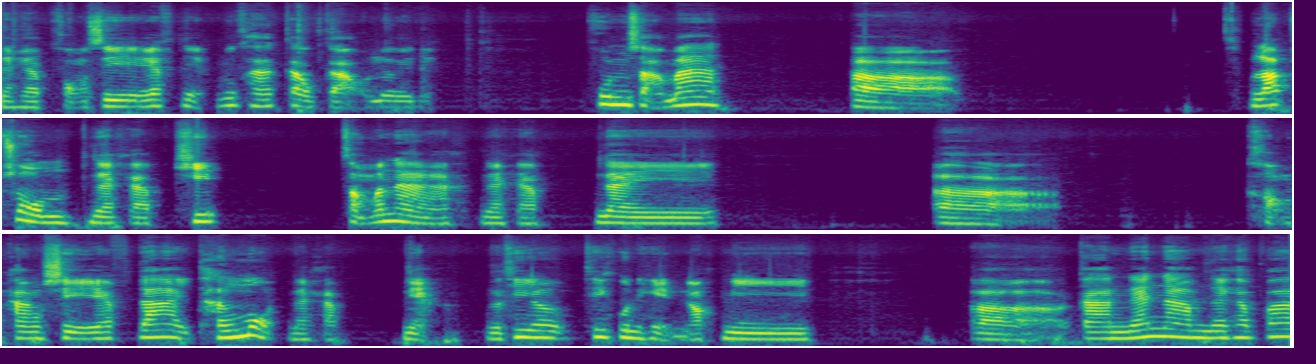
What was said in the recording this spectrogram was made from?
นะครับของ CF เนี่ยลูกค้าเก่าๆเลยเนี่ยคุณสามารถรับชมนะครับคลิปสัมมนานะครับในอของทาง CF ได้ทั้งหมดนะครับเนี่ยที่ที่คุณเห็นเนาะมีการแนะนำนะครับว่า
